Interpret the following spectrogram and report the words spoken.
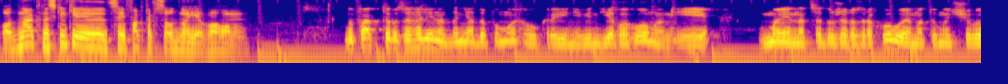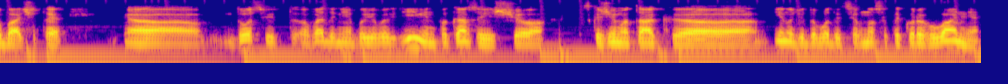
Однак наскільки цей фактор все одно є вагомим? Ну, фактор взагалі надання допомоги Україні він є вагомим, і ми на це дуже розраховуємо, тому що ви бачите, е- досвід ведення бойових дій він показує, що, скажімо так, е- іноді доводиться вносити коригування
